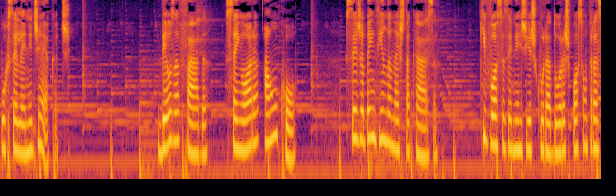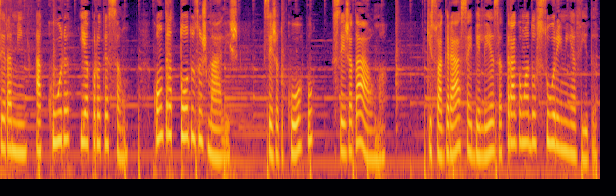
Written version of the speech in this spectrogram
por Selene de Hecate. Deusa Fada, Senhora Aonko, seja bem-vinda nesta casa. Que vossas energias curadoras possam trazer a mim a cura e a proteção contra todos os males, seja do corpo, seja da alma. Que sua graça e beleza tragam a doçura em minha vida.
